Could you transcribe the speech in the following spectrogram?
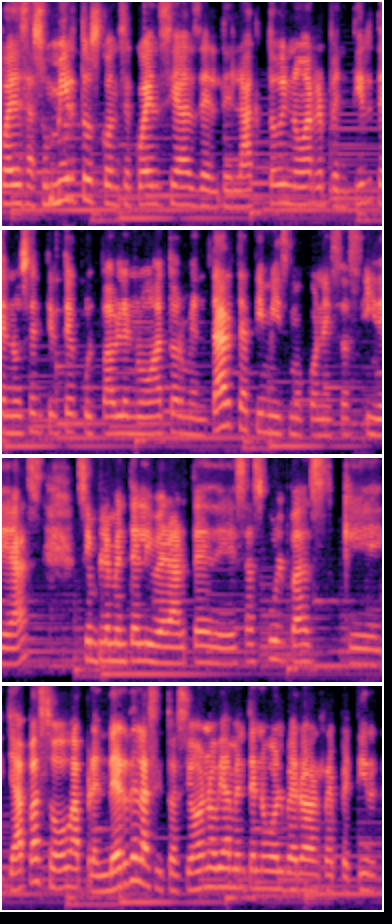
puedes asumir tus consecuencias del, del, acto y no arrepentirte, no sentirte culpable, no atormentarte a ti mismo con esas ideas, simplemente liberarte de esas culpas que ya pasó, aprender de la situación, obviamente no volver a repetir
